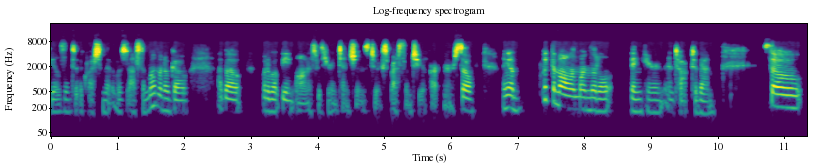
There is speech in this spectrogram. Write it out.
feels into the question that was asked a moment ago about what about being honest with your intentions to express them to your partner. So I'm going to put them all in one little thing here and, and talk to them. So,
